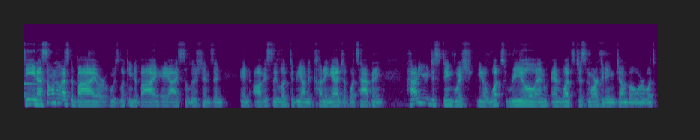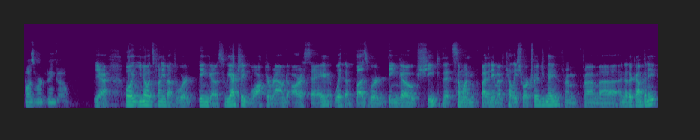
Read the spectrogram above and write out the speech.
Dean, as someone who has to buy or who's looking to buy AI solutions and and obviously look to be on the cutting edge of what's happening, how do you distinguish, you know, what's real and and what's just marketing jumbo or what's buzzword bingo? Yeah. Well, you know what's funny about the word bingo? So we actually walked around RSA with a buzzword bingo sheet that someone by the name of Kelly Shortridge made from from uh, another company.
